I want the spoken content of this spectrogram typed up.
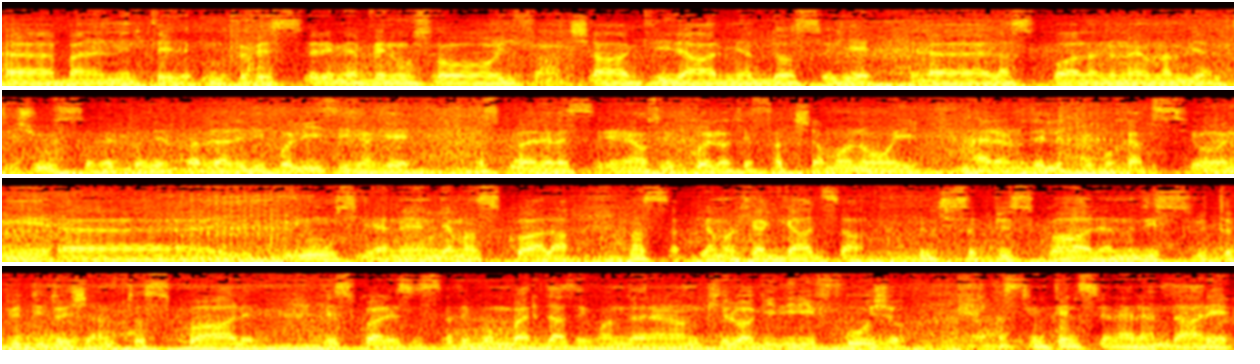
eh, banalmente un professore mi è venuto in faccia a gridarmi addosso che eh, la scuola non è un ambiente giusto per poter parlare di politica, che la scuola deve essere neutra e quello che facciamo noi erano delle provocazioni eh, inutili. Noi andiamo a scuola ma sappiamo che a Gaza non ci sono più scuole, hanno distrutto più di 200 scuole, le scuole sono state bombardate quando erano anche luoghi di rifugio. La nostra intenzione era andare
